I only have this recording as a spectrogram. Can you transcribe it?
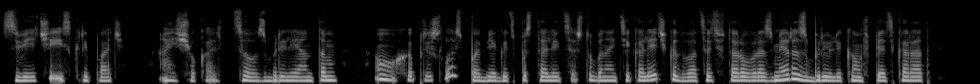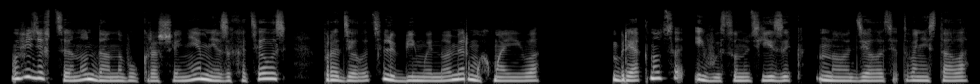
Свечи и скрипач. А еще кольцо с бриллиантом. Ох, и пришлось побегать по столице, чтобы найти колечко 22 размера с брюликом в 5 карат. Увидев цену данного украшения, мне захотелось проделать любимый номер Махмаила. Брякнуться и высунуть язык, но делать этого не стала.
